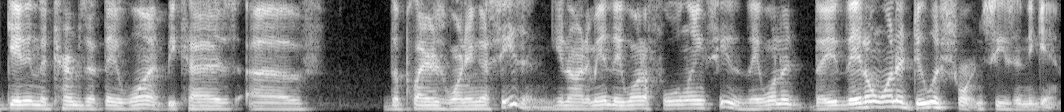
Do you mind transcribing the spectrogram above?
getting the terms that they want because of the players wanting a season. You know what I mean? They want a full length season. They want to. They they don't want to do a shortened season again.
